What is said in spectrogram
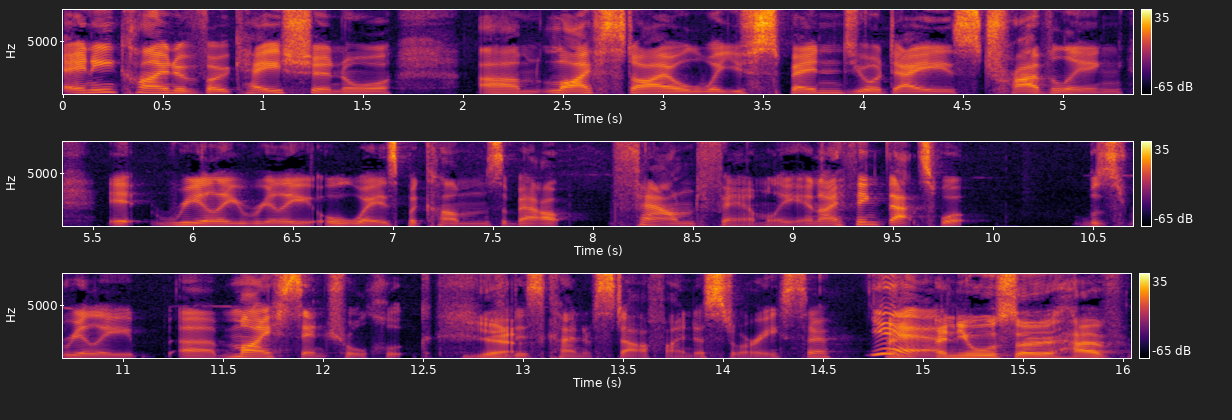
any kind of vocation or um, lifestyle where you spend your days traveling, it really, really always becomes about found family. And I think that's what was really uh, my central hook Yeah. for this kind of Starfinder story. So, yeah. And, you also have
